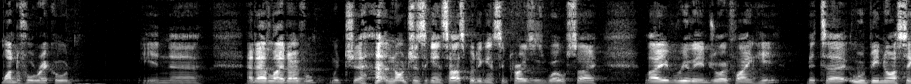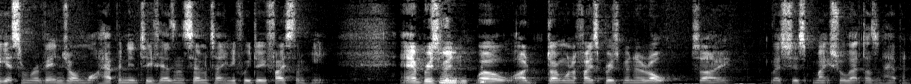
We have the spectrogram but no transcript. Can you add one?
wonderful record in uh, at Adelaide Oval, which uh, not just against us but against the Crows as well. So they really enjoy playing here. But uh, it would be nice to get some revenge on what happened in 2017 if we do face them here. And Brisbane, well, I don't want to face Brisbane at all. So let's just make sure that doesn't happen.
